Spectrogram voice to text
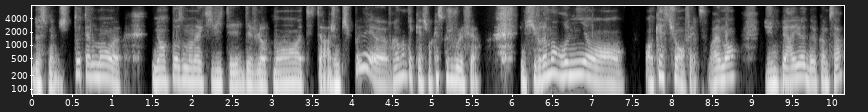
deux semaines. J'ai totalement mis en pause mon activité, le développement, etc. Je me suis posé vraiment des questions. Qu'est-ce que je voulais faire? Je me suis vraiment remis en, question en fait. Vraiment, j'ai une période comme ça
